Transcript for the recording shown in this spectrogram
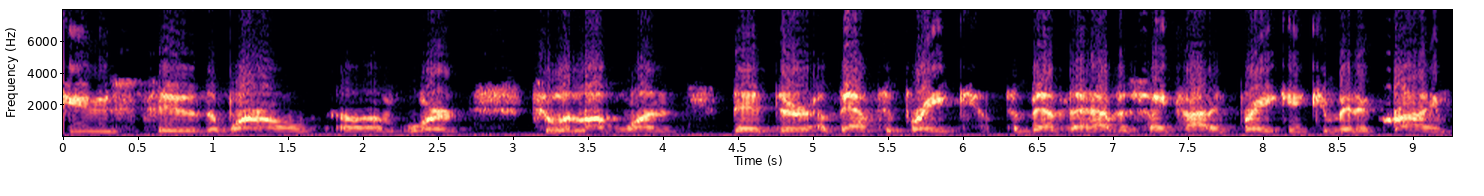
cues to the world um, or to a loved one that they're about to break, about to have a psychotic break and commit a crime.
